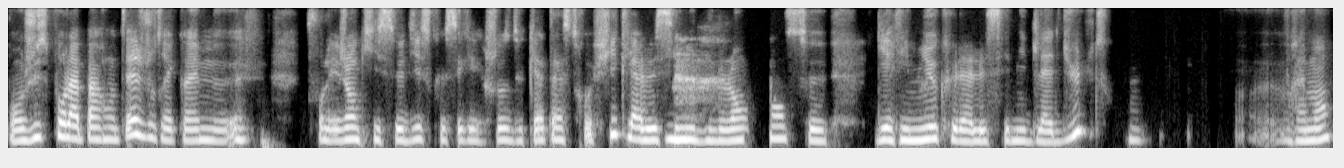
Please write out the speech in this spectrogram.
bon. Juste pour la parenthèse, je voudrais quand même pour les gens qui se disent que c'est quelque chose de catastrophique, la leucémie de l'enfant se guérit mieux que la leucémie de l'adulte. Vraiment.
